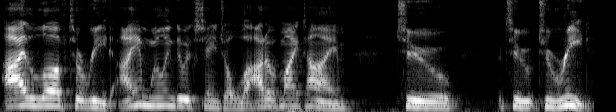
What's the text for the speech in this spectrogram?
I love to read. I am willing to exchange a lot of my time to to to read.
